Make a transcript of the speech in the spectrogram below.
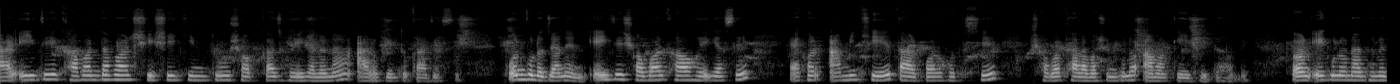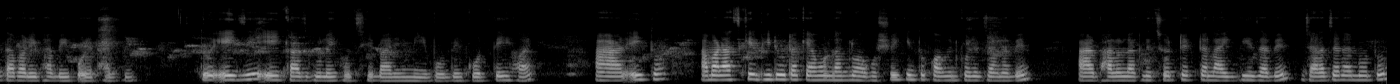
আর এই যে খাবার দাবার শেষেই কিন্তু সব কাজ হয়ে গেল না, আরও কিন্তু কাজ আছে। কোনগুলো জানেন? এই যে সবার খাওয়া হয়ে গেছে, এখন আমি খেয়ে তারপর হচ্ছে সবার থালা বাসনগুলো আমাকেই ধুতে হবে। কারণ এগুলো না ধুলে তো আবার এভাবেই পড়ে থাকবে। তো এই যে এই কাজগুলোই হচ্ছে বাড়ির মেয়ে বউদের করতেই হয়। আর এই তো আমার আজকের ভিডিওটা কেমন লাগল অবশ্যই কিন্তু কমেন্ট করে জানাবেন। আর ভালো লাগলে ছোট্ট একটা লাইক দিয়ে যাবেন। যারা যারা নতুন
